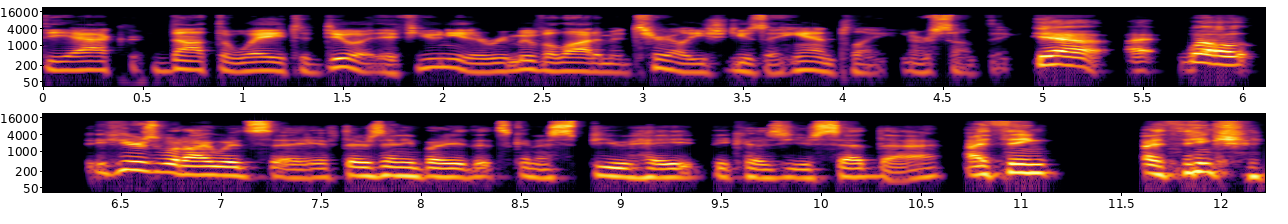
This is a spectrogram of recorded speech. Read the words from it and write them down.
the ac- not the way to do it. If you need to remove a lot of material, you should use a hand plane or something. Yeah, I, well, here's what I would say if there's anybody that's going to spew hate because you said that. I think I think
